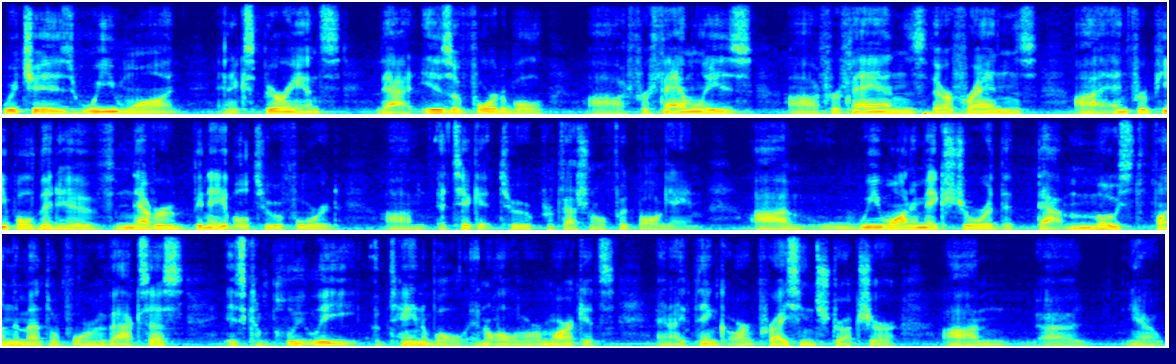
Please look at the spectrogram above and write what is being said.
which is we want an experience that is affordable for families, uh, for fans, their friends, uh, and for people that have never been able to afford um, a ticket to a professional football game. Um, we want to make sure that that most fundamental form of access is completely obtainable in all of our markets, and I think our pricing structure, um, uh, you know,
